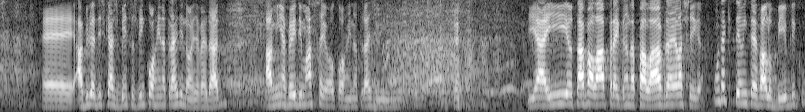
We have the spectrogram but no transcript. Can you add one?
é, a Bíblia diz que as bênçãos vêm correndo atrás de nós, não é verdade? A minha veio de Maceió correndo atrás de mim. Né? E aí eu estava lá pregando a palavra, ela chega, onde é que tem um intervalo bíblico?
